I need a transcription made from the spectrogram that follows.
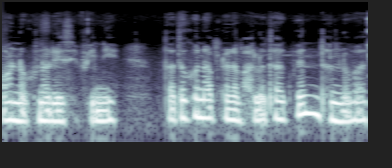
অন্য কোনো রেসিপি নিয়ে। ততক্ষণ আপনারা ভালো থাকবেন ধন্যবাদ।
